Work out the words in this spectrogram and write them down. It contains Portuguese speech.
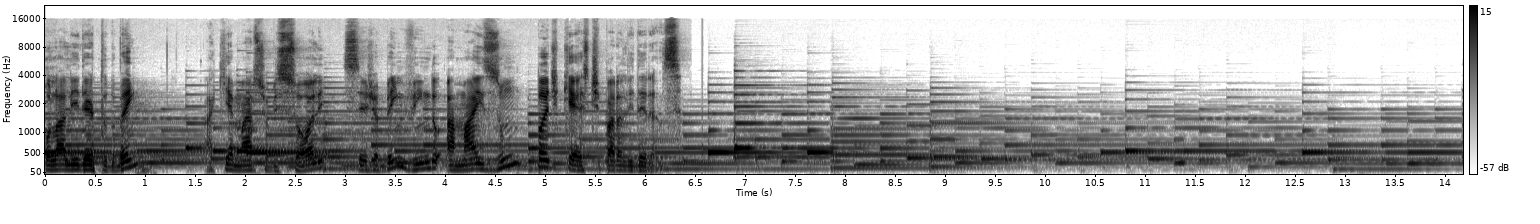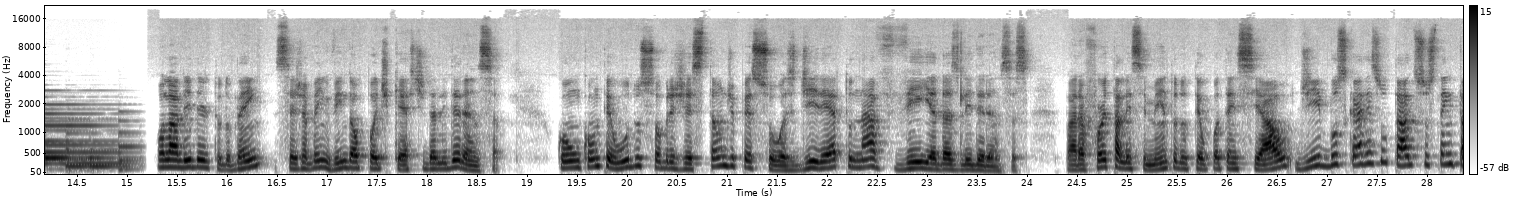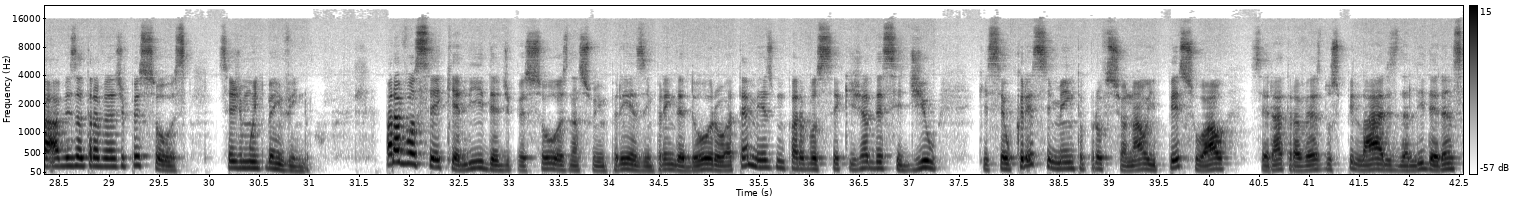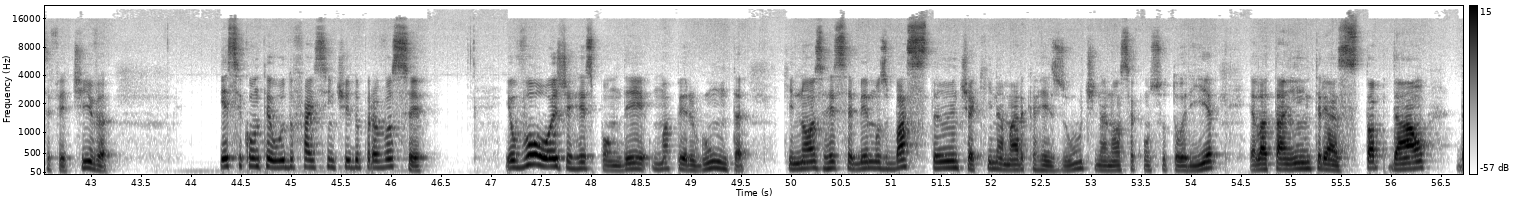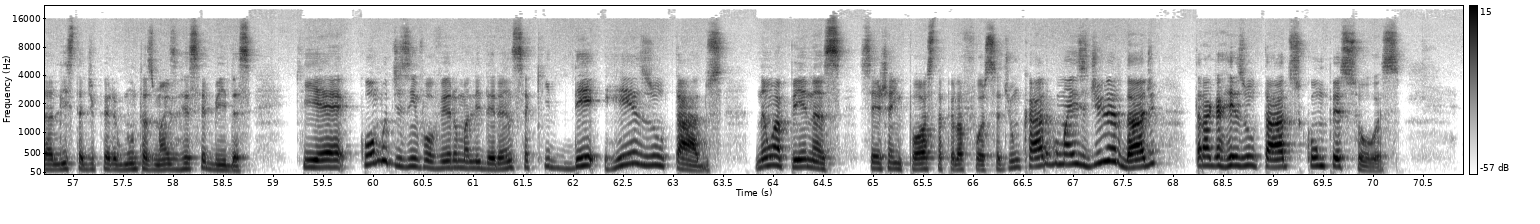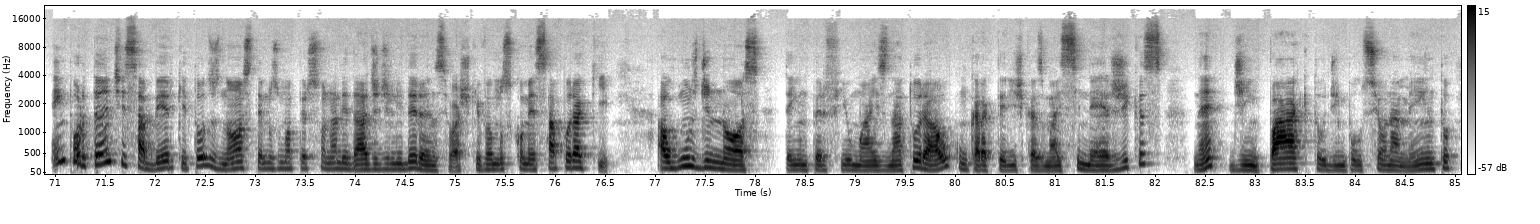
Olá, líder, tudo bem? Aqui é Márcio Bissoli, seja bem-vindo a mais um podcast para a liderança. Olá, líder, tudo bem? Seja bem-vindo ao podcast da liderança, com um conteúdo sobre gestão de pessoas direto na veia das lideranças para fortalecimento do teu potencial de buscar resultados sustentáveis através de pessoas. Seja muito bem-vindo. Para você que é líder de pessoas na sua empresa, empreendedor ou até mesmo para você que já decidiu que seu crescimento profissional e pessoal será através dos pilares da liderança efetiva, esse conteúdo faz sentido para você. Eu vou hoje responder uma pergunta que nós recebemos bastante aqui na marca Result, na nossa consultoria. Ela está entre as top-down da lista de perguntas mais recebidas, que é como desenvolver uma liderança que dê resultados, não apenas seja imposta pela força de um cargo, mas de verdade traga resultados com pessoas. É importante saber que todos nós temos uma personalidade de liderança. Eu acho que vamos começar por aqui. Alguns de nós tem um perfil mais natural, com características mais sinérgicas, né, de impacto, de impulsionamento,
